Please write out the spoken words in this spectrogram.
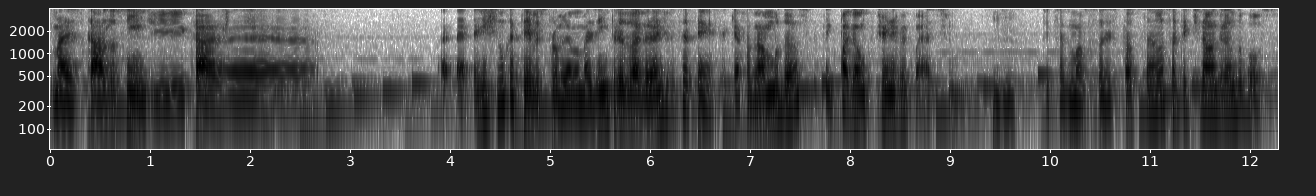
Mas caso assim, de, cara, é... A gente nunca teve esse problema, mas em empresa grande o que você tem? Você quer fazer uma mudança, você tem que pagar um change request. Né? Uhum. Tem que fazer uma solicitação, você vai ter que tirar uma grana do bolso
